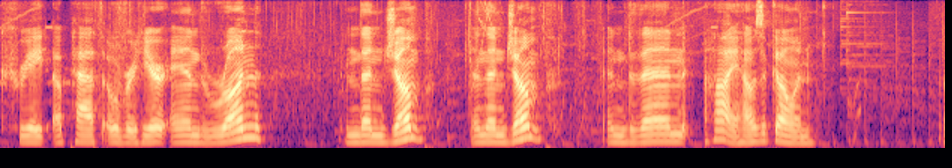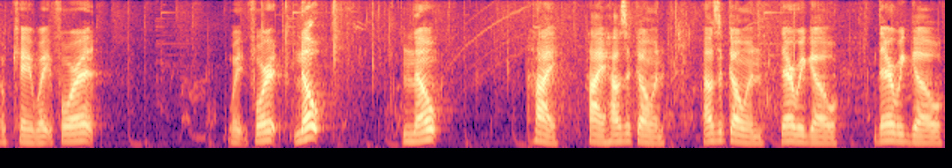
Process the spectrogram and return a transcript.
create a path over here and run, and then jump, and then jump, and then, hi, how's it going? Okay, wait for it. Wait for it. Nope. Nope. Hi. Hi, how's it going? How's it going? There we go. There we go.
